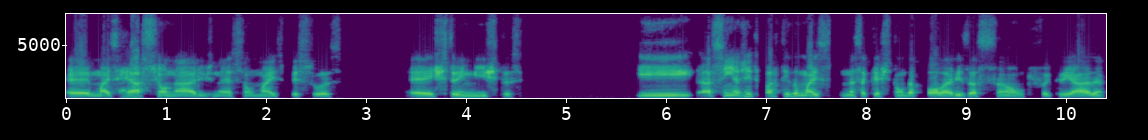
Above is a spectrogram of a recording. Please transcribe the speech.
é, mais reacionários, né, são mais pessoas é, extremistas. E, assim, a gente partindo mais nessa questão da polarização que foi criada,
